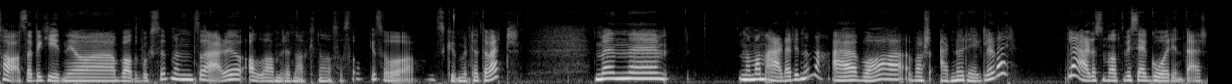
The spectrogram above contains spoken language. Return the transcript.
ta av seg bikini og badebukse, men så er det jo alle andre nakne også, så ikke så skummelt etter hvert. Men eh, når man er der inne, da, er, hva, hva, er det noen regler der? Eller er det sånn at hvis jeg går inn der,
